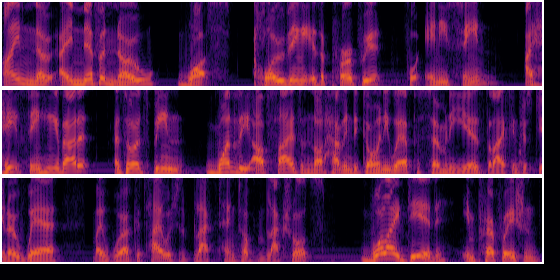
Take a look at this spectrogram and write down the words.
I know I never know what clothing is appropriate for any scene. I hate thinking about it. And so it's been one of the upsides of not having to go anywhere for so many years that I can just, you know, wear my work attire, which is black tank top and black shorts. What I did in preparation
